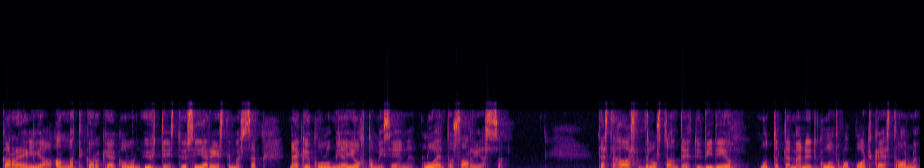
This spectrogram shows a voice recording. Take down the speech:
Karelia ammattikorkeakoulun yhteistyössä järjestämässä näkökulmia johtamiseen luentosarjassa. Tästä haastattelusta on tehty video, mutta tämä nyt kuultava podcast on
